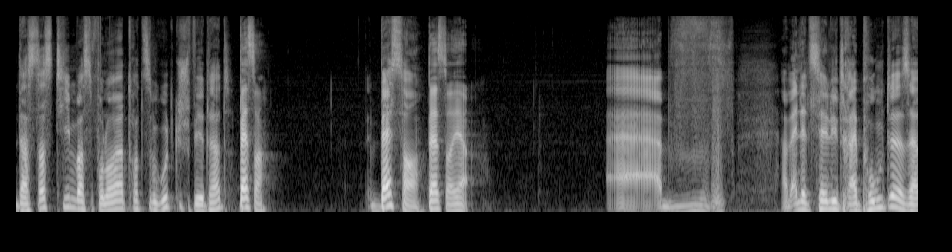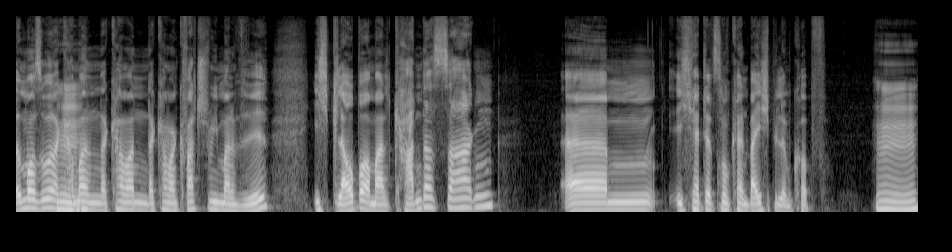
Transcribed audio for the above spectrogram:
Dass das Team, was verloren hat, trotzdem gut gespielt hat. Besser. Besser. Besser, ja. Äh, am Ende zählen die drei Punkte, ist ja immer so, da kann Mhm. man, da kann man, da kann man quatschen, wie man will. Ich glaube, man kann das sagen. Ähm, ich hätte jetzt noch kein Beispiel im Kopf. Hm.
